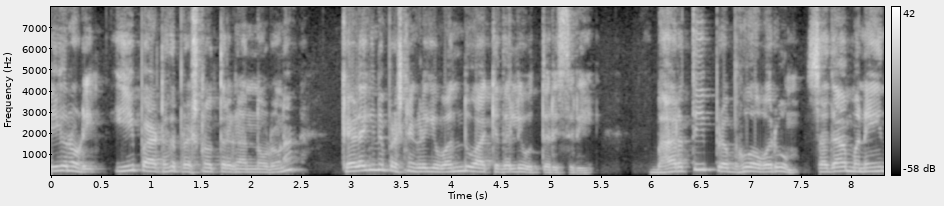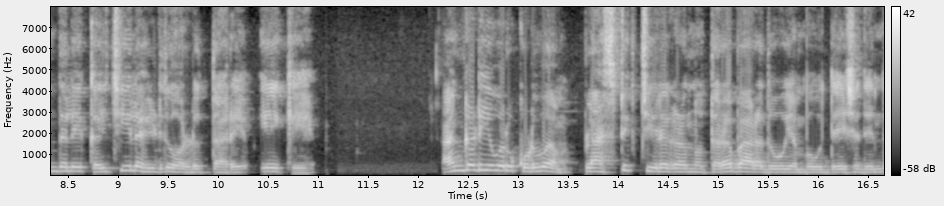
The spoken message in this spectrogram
ಈಗ ನೋಡಿ, ಈ ಪಾಠದ ಪ್ರಶ್ನೋತ್ತರಗಳನ್ನು ನೋಡೋಣ. ಕೆಳಗಿನ ಪ್ರಶ್ನೆಗಳಿಗೆ ಒಂದು ವಾಕ್ಯದಲ್ಲಿ ಉತ್ತರಿಸಿರಿ. ಭಾರತಿ ಪ್ರಭು ಅವರು ಸದಾ ಮನೆಯಿಂದಲೇ ಕೈಚೀಲ ಹಿಡಿದು ಹೊರಡುತ್ತಾರೆ. ಏಕೆ? ಅಂಗಡಿಯವರು ಕೊಡುವ ಪ್ಲಾಸ್ಟಿಕ್ ಚೀಲಗಳನ್ನು ತರಬಾರದು ಎಂಬ ಉದ್ದೇಶದಿಂದ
